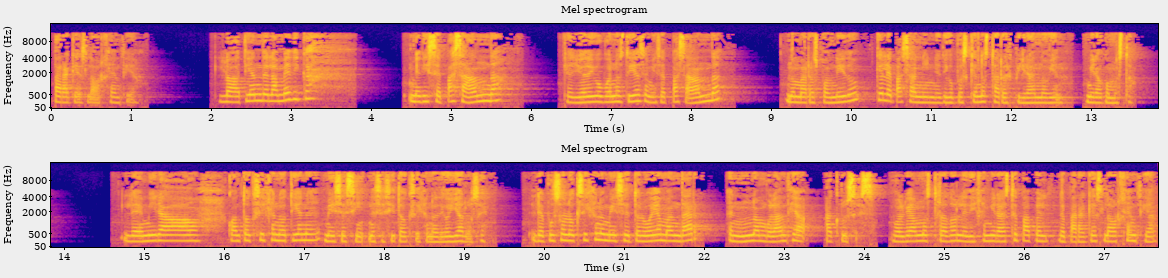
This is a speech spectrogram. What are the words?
para qué es la urgencia. Lo atiende la médica, me dice, pasa, anda, que yo digo buenos días y me dice, pasa, anda. No me ha respondido. ¿Qué le pasa al niño? Digo, pues que no está respirando bien. Mira cómo está. Le mira cuánto oxígeno tiene. Me dice, sí, necesita oxígeno. Digo, ya lo sé. Le puso el oxígeno y me dice, te lo voy a mandar en una ambulancia a cruces. Volví al mostrador, le dije, mira, este papel de para qué es la urgencia,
